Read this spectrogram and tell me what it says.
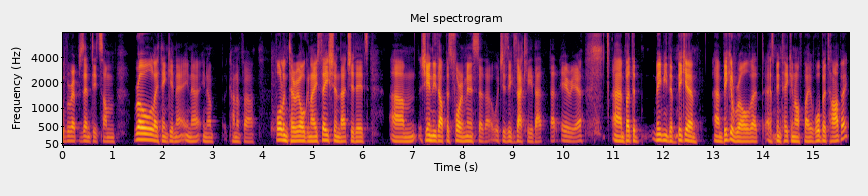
overrepresented some role. I think in a in a in a kind of a voluntary organization that she did. Um, she ended up as foreign minister, though, which is exactly that that area. Um, but the maybe the bigger a bigger role that has been taken off by Robert Habeck.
